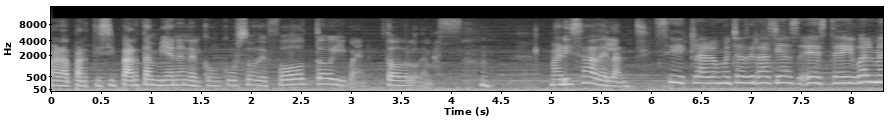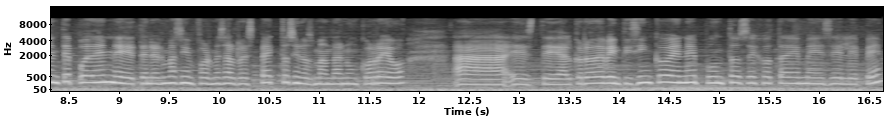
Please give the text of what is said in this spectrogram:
para participar también en el concurso de foto y bueno, todo lo demás. Marisa, adelante. Sí, claro, muchas gracias. Este, igualmente pueden eh, tener más informes al respecto si nos mandan un correo a, este, al correo de 25n.cjmslp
